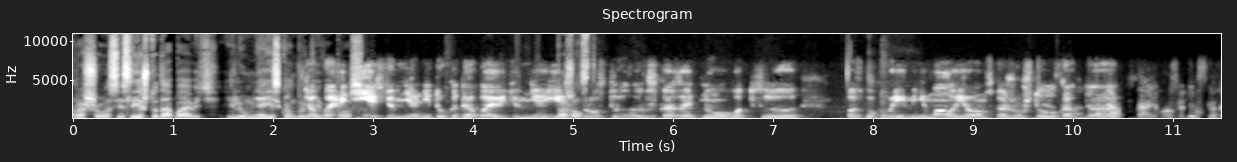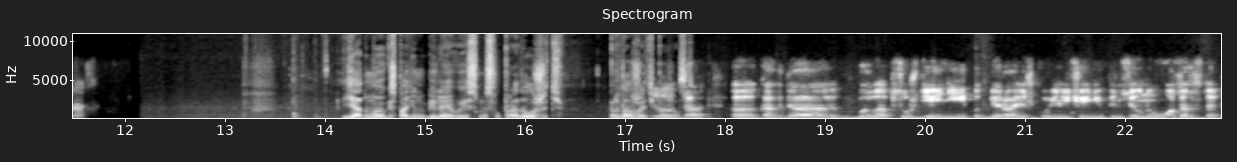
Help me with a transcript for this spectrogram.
Прошу вас, если есть что добавить, или у меня есть к вам другие добавить вопросы? Добавить есть, у меня не только добавить, у меня есть Пожалуйста. просто сказать, ну вот, э, поскольку времени мало, я вам скажу, что когда... Да, я просто хотел сказать... Я думаю, господину Беляеву есть смысл продолжить. Продолжайте, вот, э, пожалуйста. Да, э, когда было обсуждение и подбирались к увеличению пенсионного возраста,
